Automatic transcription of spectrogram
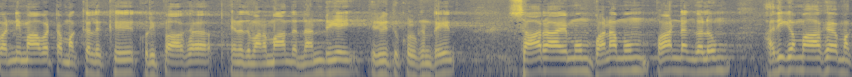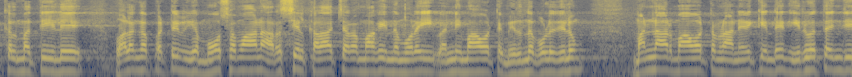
வன்னி மாவட்ட மக்களுக்கு குறிப்பாக எனது மனமார்ந்த நன்றியை தெரிவித்துக் கொள்கின்றேன். சாராயமும் பணமும் பாண்டங்களும் அதிகமாக மக்கள் மத்தியிலே வழங்கப்பட்டு மிக மோசமான அரசியல் கலாச்சாரமாக இந்த முறை வன்னி மாவட்டம் இருந்த பொழுதிலும் மன்னார் மாவட்டம் நான் நினைக்கின்றேன். இருபத்தஞ்சு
